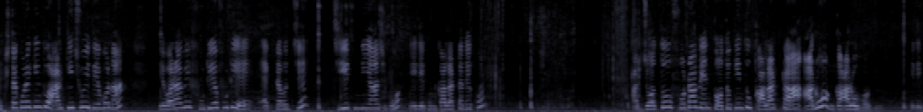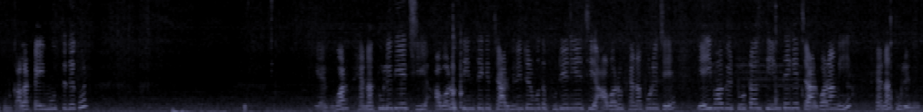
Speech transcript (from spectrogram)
এক্সট্রা করে কিন্তু আর কিছুই দেব না। এবার আমি ফুটিয়ে ফুটিয়ে একটা হচ্ছে চিট নিয়ে আসব। এই দেখুন কালারটা দেখুন। আর যত ফোটাবেন, তত কিন্তু কালারটা আরও গাঢ় হবে। এই দেখুন কালারটা এই মুহূর্তে দেখুন। একবার ফেনা তুলে দিয়েছি, আবারও তিন থেকে চার মিনিটের মতো ফুটিয়ে নিয়েছি, আবারও ফেনা পড়েছে। এইভাবে টোটাল তিন থেকে চারবার আমি ফেনা তুলে নেব।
